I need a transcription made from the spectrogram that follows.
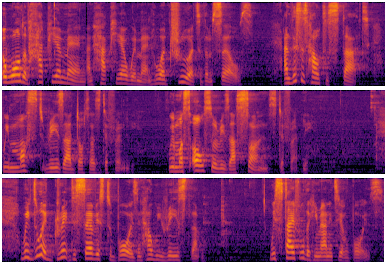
A world of happier men and happier women who are truer to themselves. And this is how to start. We must raise our daughters differently. We must also raise our sons differently. We do a great disservice to boys in how we raise them. We stifle the humanity of boys.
